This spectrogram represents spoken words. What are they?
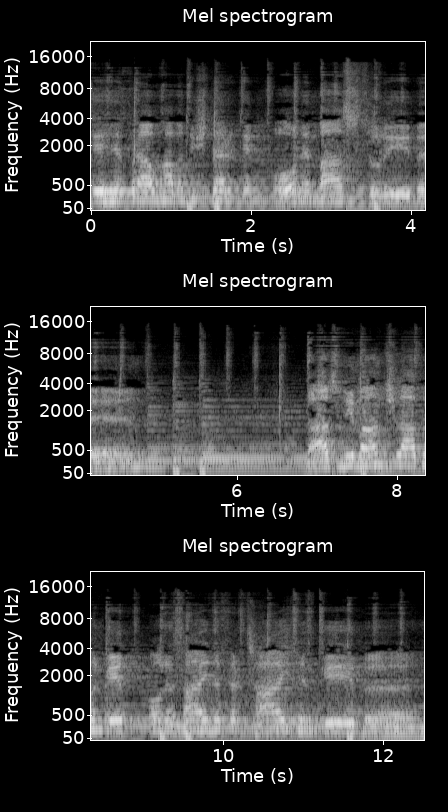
Ehefrau haben die Stärke, ohne Maß zu lieben. Dass niemand schlafen geht, ohne seine Verzeichen geben.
